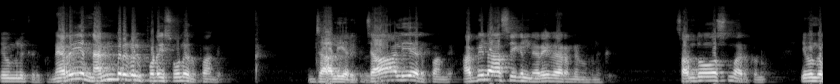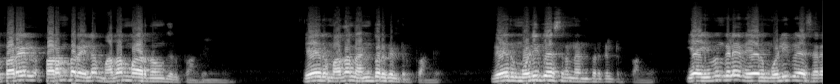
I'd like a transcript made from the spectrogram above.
இவங்களுக்கு இருக்கும். நிறைய நண்பர்கள் புடைசூழ இருப்பாங்க. ஜாலியா இருக்கு ஜாலியா இருப்பாங்க. அபிலாசைகள் நிறைவேறணும் இவங்களுக்கு. சந்தோஷமா இருக்கணும். இவங்க பறையில பரம்பரையில மதம் மாறினவங்க இருப்பாங்க. வேறு மத நண்பர்கள் இருப்பாங்க. வேறு மொழி பேசுற நண்பர்கள் இருப்பாங்க. ஏன் இவங்களே வேறு மொழி பேசுற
